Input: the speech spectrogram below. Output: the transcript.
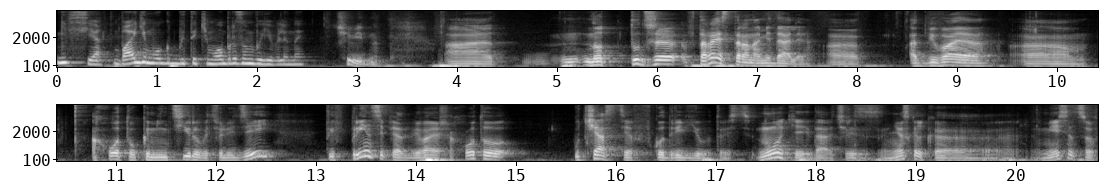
не все баги могут быть таким образом выявлены. Очевидно. А, но тут же вторая сторона медали. А, отбивая э, охоту комментировать у людей, ты в принципе отбиваешь охоту участия в код-ревью. То есть, ну окей, да, через несколько месяцев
